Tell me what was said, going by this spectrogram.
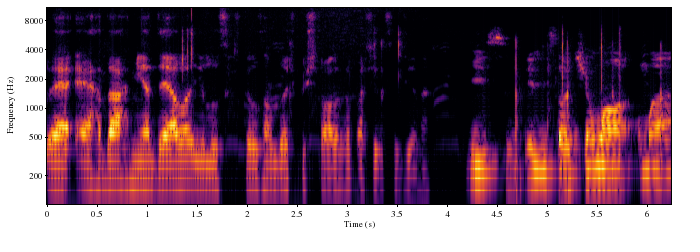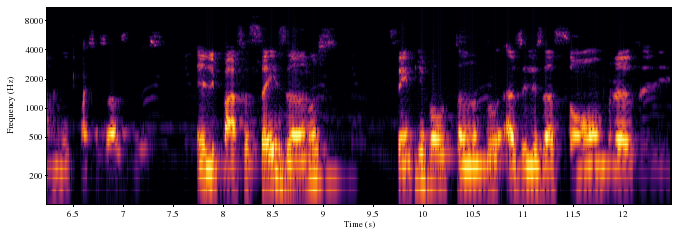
é, herda a arminha dela e Lúcia fica usando duas pistolas a partir desse dia, né? Isso, ele só tinha uma, uma arma e começa a usar as duas. Ele passa seis anos sempre voltando às Ilhas das Sombras, ele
